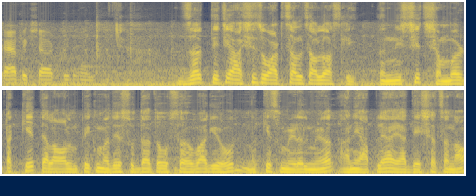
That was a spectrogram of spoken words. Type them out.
काय अपेक्षा वाटते तुम्हाला? जर त्याची अशीच वाटचाल चालू असली तर निश्चित शंभर टक्के त्याला ऑलिम्पिकमध्ये सुद्धा तो सहभागी होऊन नक्कीच मेडल मिळेल आणि आपल्या या देशाचं नाव.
